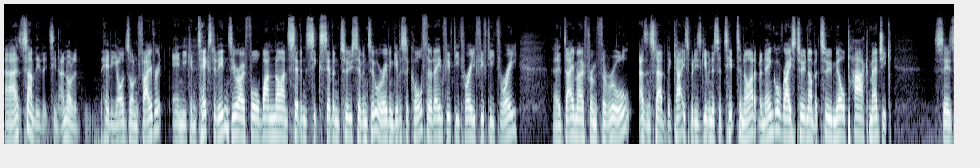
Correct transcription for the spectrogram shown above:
Uh, somebody that's you know not a heavy odds on favourite, and you can text it in zero four one nine seven six seven two seven two, or even give us a call thirteen fifty three fifty three. Uh, Damo from Thirroul hasn't started the case, but he's given us a tip tonight at Menangle. Race two, number two, Mel Park Magic says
